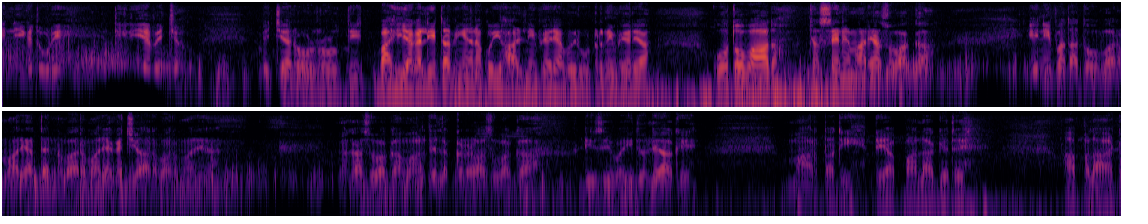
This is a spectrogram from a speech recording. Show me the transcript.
ਇੰਨੀ ਕੁ ਤੂੜੀ ਦੀਦੀ ਹੈ ਵਿੱਚ। ਵਿੱਚ ਰੋਲ ਰੋਲ ਤੀ ਬਾਹੀ ਆ ਗੱਲੀ ਤਵੀਆਂ ਨਾ ਕੋਈ ਹਲ ਨਹੀਂ ਫੇਰਿਆ, ਕੋਈ ਰੂਟਰ ਨਹੀਂ ਫੇਰਿਆ। ਉਹ ਤੋਂ ਬਾਅਦ ਜੱਸੇ ਨੇ ਮਾਰਿਆ ਸੁਹਾਗਾ। ਇਹ ਨਹੀਂ ਪਤਾ ਦੋ ਵਾਰ ਮਾਰਿਆ, ਤਿੰਨ ਵਾਰ ਮਾਰਿਆ ਕਿ ਚਾਰ ਵਾਰ ਮਾਰਿਆ। ਮੈਂ ਸੁਆਗਾ ਮਾਰਦੇ ਲੱਕੜ ਵਾਲਾ ਸੁਆਗਾ ਡੀਸੀ ਬਾਈ ਤੋਂ ਲਿਆ ਕੇ ਮਾਰਤਾ ਤੀ ਤੇ ਆਪਾਂ ਲਾਗੇ ਤੇ ਆ ਪਲਾਟ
